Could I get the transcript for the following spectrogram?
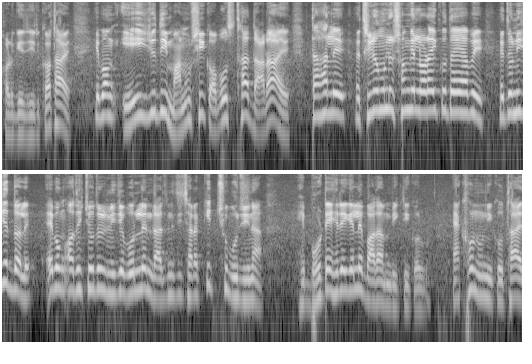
খড়গেজির কথায়। এবং এই যদি মানসিক অবস্থা দাঁড়ায়, তাহলে তৃণমূলের সঙ্গে লড়াই কোথায় হবে? এ তো নিজের দলে। এবং অধীর চৌধুরী নিজে বললেন, রাজনীতি ছাড়া কিচ্ছু বুঝি না। ভোটে হেরে গেলে বাদাম বিক্রি করব। এখন উনি কোথায়,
